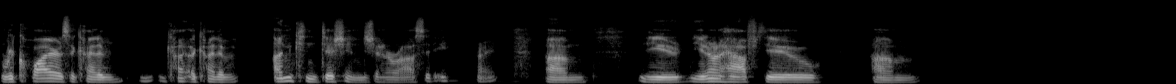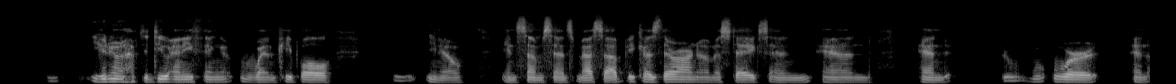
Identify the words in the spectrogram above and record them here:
requires a kind of a kind of unconditioned generosity, right? Um, you you don't have to um, you don't have to do anything when people you know in some sense mess up because there are no mistakes and and and we're and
